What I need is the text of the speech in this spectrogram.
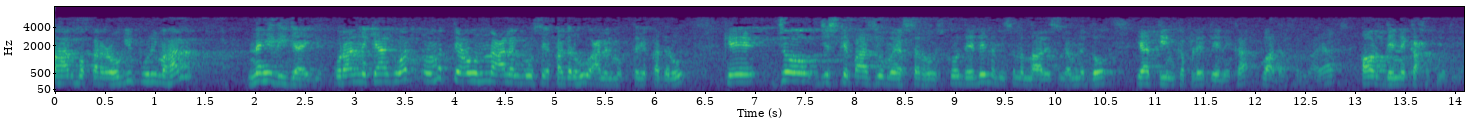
مہر مقرر ہوگی، پوری مہر نہیں دی جائے گی۔ قرآن نے کیا امت عالم سے قدر ہو عالم مختر قدر ہو کہ جو جس کے پاس جو میسر ہو اس کو دے دے۔ نبی صلی اللہ علیہ وسلم نے دو یا تین کپڑے دینے کا وعدہ فرمایا اور دینے کا حکم دیا۔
